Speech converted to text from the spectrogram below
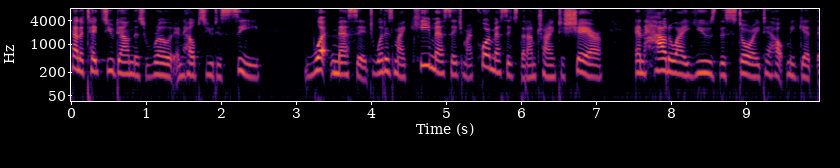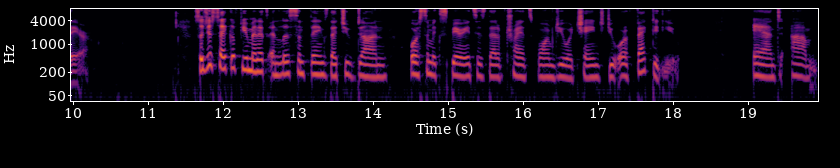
kind of takes you down this road and helps you to see what message, what is my key message, my core message that I'm trying to share, and how do I use this story to help me get there. So just take a few minutes and list some things that you've done or some experiences that have transformed you or changed you or affected you. And um,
